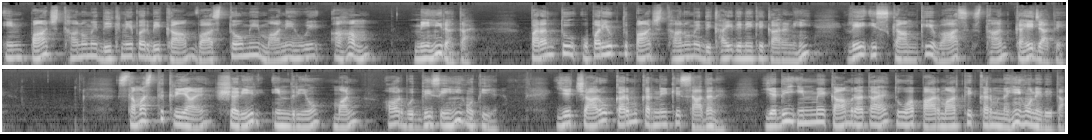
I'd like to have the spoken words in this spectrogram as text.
इन पाँच स्थानों में दिखने पर भी काम वास्तव में माने हुए अहम में ही रहता है परंतु उपर्युक्त पाँच स्थानों में दिखाई देने के कारण ही वे इस काम के वास स्थान कहे जाते समस्त क्रियाएँ शरीर, इंद्रियों, मन और बुद्धि से ही होती है। ये चारों कर्म करने के साधन हैं। यदि इनमें काम रहता है तो वह पारमार्थिक कर्म नहीं होने देता।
